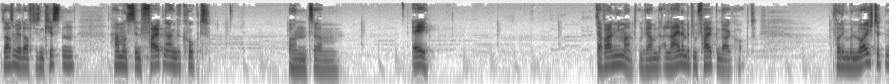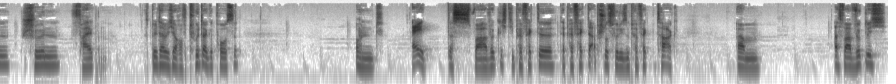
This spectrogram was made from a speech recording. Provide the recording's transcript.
saßen wir da auf diesen Kisten, haben uns den Falken angeguckt und ähm, ey, da war niemand und wir haben alleine mit dem Falken da gehockt. Vor dem beleuchteten, schönen Falken. Das Bild habe ich auch auf Twitter gepostet. Und ey, das war wirklich die perfekte, der perfekte Abschluss für diesen perfekten Tag. Ähm, das war wirklich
